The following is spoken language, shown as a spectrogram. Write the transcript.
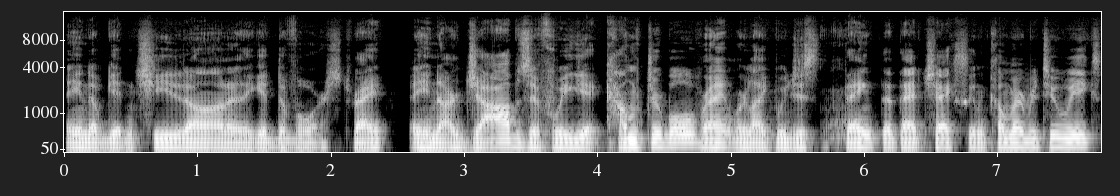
they end up getting cheated on or they get divorced, right? In our jobs, if we get comfortable, right, we're like, we just think that that check's going to come every two weeks.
